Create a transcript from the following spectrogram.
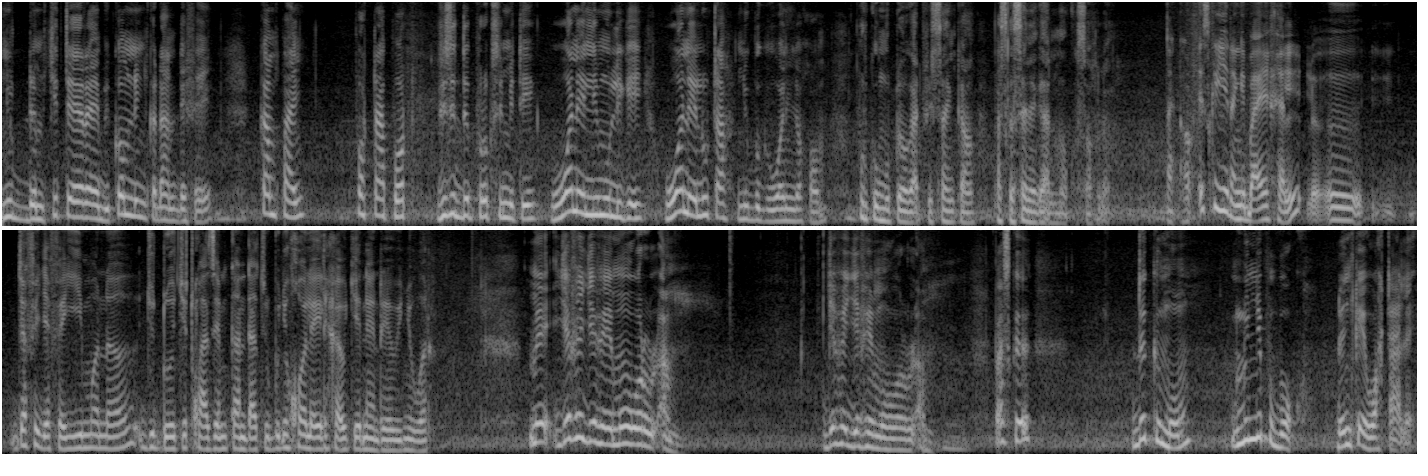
ñu dem ci terrain bi comme niñ ko daan defee. Campagne porte à porte visite de proximité wane li mu liggéey wane lu tax ñu bëgg wañ loxoom pour que mu toogaat fi cinq ans parce que Sénégal moo ko soxla. d'accord est-ce que yéen a ngi bàyyi xel jafe-jafe yi mën a juddoo ci troisième candidature bu ñu xoolee li xew ci yeneen réew yi ñu wër? mais jafe-jafe moo warul am jafe-jafe moo warul am parce que dëkk moom lu ñëpp bokk dañ koy waxtaanee.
